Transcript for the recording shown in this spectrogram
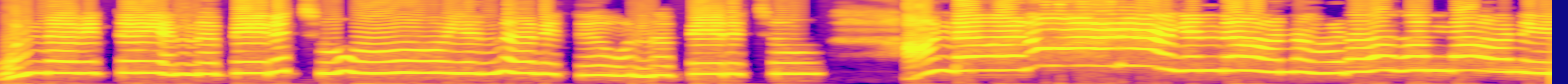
உன்னை விட்டு என்ன பிரிச்சும் என்ன விட்டு உன்னை பிரிச்சும் ஆண்டவனும் ஆடுகின்றான் நாடகம் தானே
